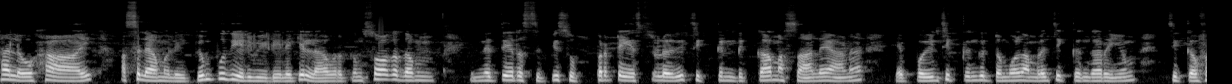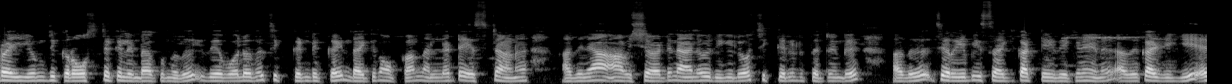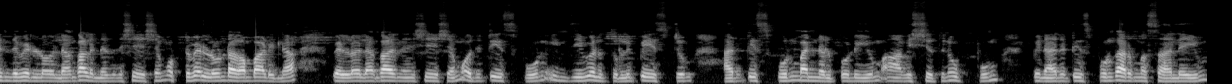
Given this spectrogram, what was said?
Hello hi. അസ്സലാമു അലൈക്കും പുതിയൊരു വീഡിയോയിലേക്ക് എല്ലാവർക്കും സ്വാഗതം. ഇന്നത്തെ റെസിപ്പി സൂപ്പർ ടേസ്റ്റുള്ള ഒരു ചിക്കൻ ടിക്ക മസാലയാണ്. എപ്പോഴും ചിക്കൻ കിട്ടുമ്പോൾ നമ്മൾ ചിക്കൻ കറിയും ചിക്കൻ ഫ്രൈയും ചിക്കൻ റോസ്റ്റൊക്കെ അല്ലേ ഉണ്ടാക്കുന്നത്? ഇതേപോലെ ഒന്ന് ചിക്കൻ ടിക്ക ഉണ്ടാക്കി നോക്കാം. നല്ല ടേസ്റ്റാണ് അതിന് ആവശ്യമായിട്ട് ഞാൻ ഒരു കിലോ ചിക്കൻ എടുത്തിട്ടുണ്ട്. അത് ചെറിയ പീസാക്കി കട്ട് ചെയ്തേക്കണേണ്. അത് കഴുകി എന്റെ വെള്ളമെല്ലാം കളഞ്ഞതിന് ശേഷം ഒട്ടും വെള്ളം ഉണ്ടാകാൻ പാടില്ല. വെള്ളമെല്ലാം കളഞ്ഞതിന് ശേഷം ഒരു ടീസ്പൂൺ ഇഞ്ചി വെളുത്തുള്ളി പേസ്റ്റും അര ടീസ്പൂൺ മഞ്ഞൾപ്പൊടിയും ആവശ്യത്തിന് ഉപ്പും പിന്നെ അര ടീസ്പൂൺ കറി മസാലയും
